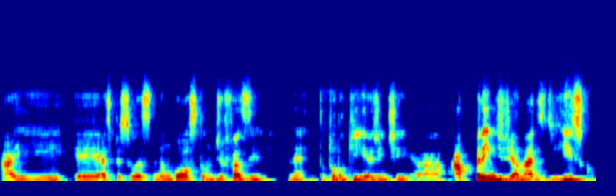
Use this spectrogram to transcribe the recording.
aí é, as pessoas não gostam de fazer. Né? Então, tudo que a gente a, aprende de análise de risco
